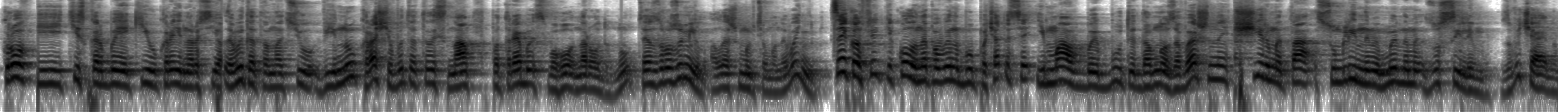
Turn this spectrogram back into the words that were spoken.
Кров і ті скарби, які Україна Росія витратила на цю війну, краще витратились на потреби свого народу. Ну це зрозуміло, але ж ми в цьому не винні. Цей конфлікт ніколи не повинен був початися і мав би бути давно завершений щирими та сумлінними мирними зусиллями. Звичайно,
